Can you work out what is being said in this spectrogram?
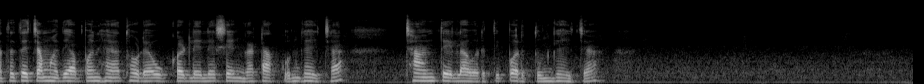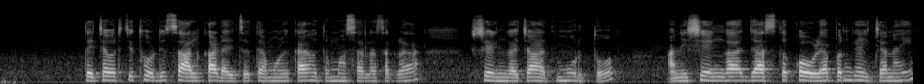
आता त्याच्यामध्ये आपण ह्या थोड्या उकडलेल्या शेंगा टाकून घ्यायच्या. छान तेलावरती परतून घ्यायच्या. त्याच्यावरची थोडी साल काढायचं. त्यामुळे काय होतं मसाला सगळा शेंगाच्या आत मुरतो. आणि शेंगा जास्त कोवळ्या पण घ्यायच्या नाही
